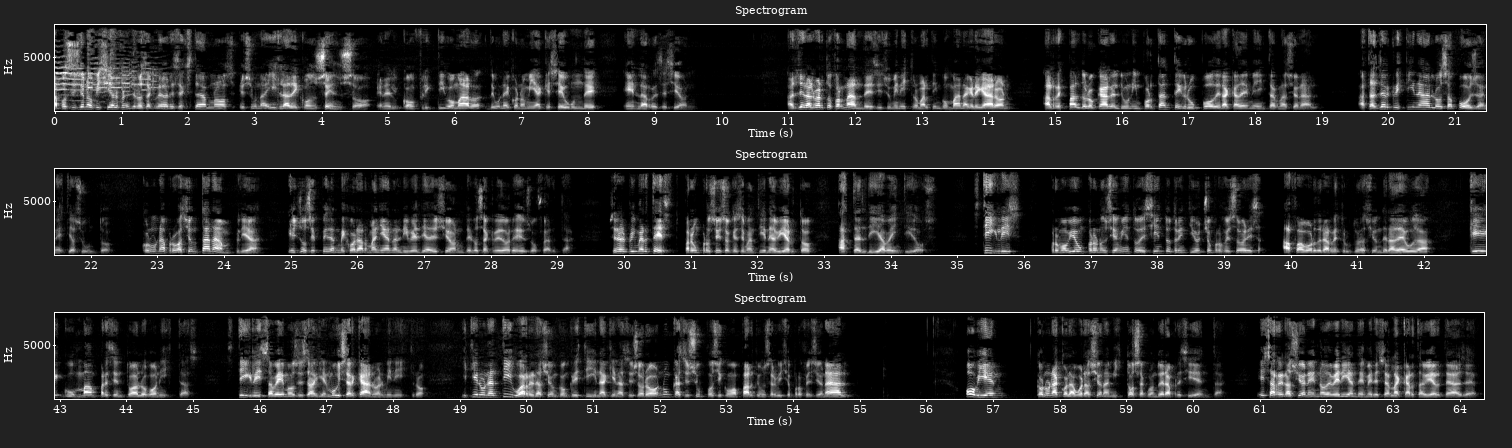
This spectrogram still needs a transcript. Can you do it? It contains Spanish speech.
La posición oficial frente a los acreedores externos es una isla de consenso en el conflictivo mar de una economía que se hunde en la recesión. Ayer Alberto Fernández y su ministro Martín Guzmán agregaron al respaldo local el de un importante grupo de la Academia Internacional. Hasta ayer Cristina los apoya en este asunto. Con una aprobación tan amplia, ellos esperan mejorar mañana el nivel de adhesión de los acreedores de su oferta. Será el primer test para un proceso que se mantiene abierto hasta el día 22. Stiglitz promovió un pronunciamiento de 138 profesores a favor de la reestructuración de la deuda que Guzmán presentó a los bonistas. Stiglitz, sabemos, es alguien muy cercano al ministro y tiene una antigua relación con Cristina, quien asesoró. Nunca se supo si como parte de un servicio profesional o bien con una colaboración amistosa cuando era presidenta. Esas relaciones no deberían desmerecer la carta abierta de ayer.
